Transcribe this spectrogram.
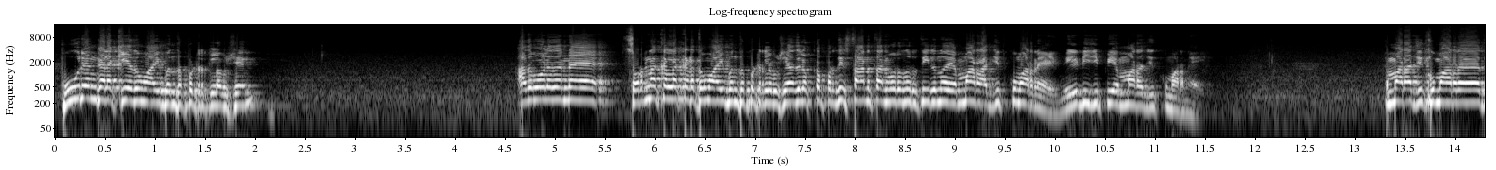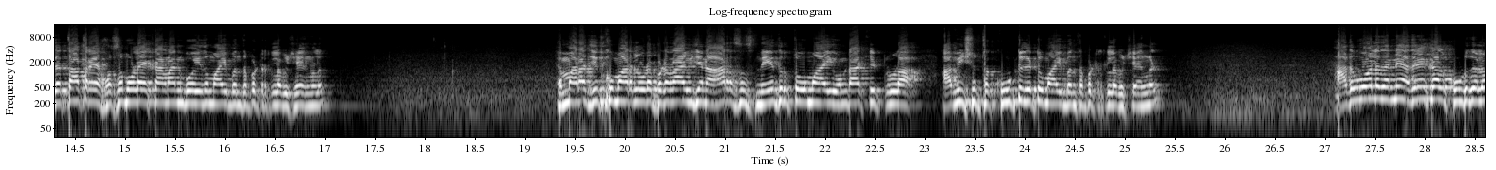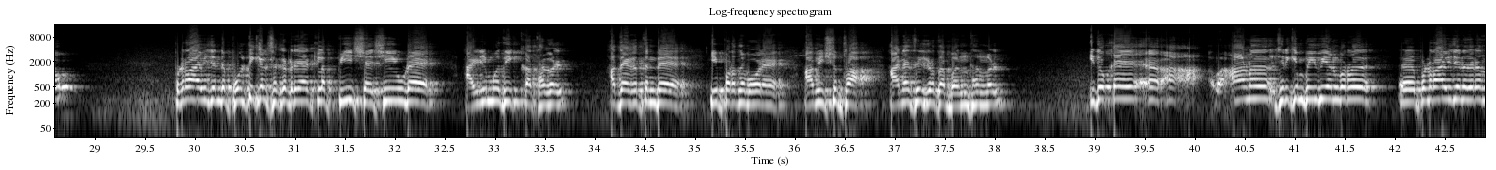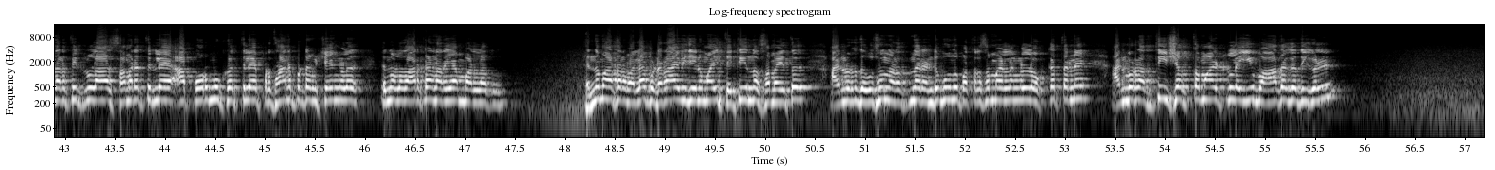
പൂരം കലക്കിയതുമായി ബന്ധപ്പെട്ടിട്ടുള്ള വിഷയം. അതുപോലെ തന്നെ സ്വർണക്കള്ളക്കടത്തുമായി ബന്ധപ്പെട്ടിട്ടുള്ള വിഷയം. അതിലൊക്കെ പ്രതിസ്ഥാനത്ത് അൻവർ നിർത്തിയിരുന്നത് M R Ajith കുമാറിനെയായിരുന്നു A D G P M R Ajith കുമാറിനെയായി M R Ajith Kumar Dattatreya ഹൊസബോളയെ കാണാൻ പോയതുമായി ബന്ധപ്പെട്ടിട്ടുള്ള വിഷയങ്ങൾ M R Ajith കുമാറിലൂടെ Pinarayi Vijayan R S S നേതൃത്വവുമായി ഉണ്ടാക്കിയിട്ടുള്ള അവിശുദ്ധ കൂട്ടുകെട്ടുമായി ബന്ധപ്പെട്ടിട്ടുള്ള വിഷയങ്ങൾ. അതുപോലെ തന്നെ അതിനേക്കാൾ കൂടുതലോ പിണറായി വിജയന്റെ പൊളിറ്റിക്കൽ സെക്രട്ടറി ആയിട്ടുള്ള പി ശശിയുടെ അഴിമതി കഥകൾ അദ്ദേഹത്തിന്റെ ഈ പറഞ്ഞ പോലെ അവിശുദ്ധ അനധികൃത ബന്ധങ്ങൾ. ഇതൊക്കെ ആണ് ശരിക്കും പി വി അൻവർ പിണറായി വിജയനെതിരെ നടത്തിയിട്ടുള്ള സമരത്തിലെ ആ പോർമുഖത്തിലെ പ്രധാനപ്പെട്ട വിഷയങ്ങൾ എന്നുള്ളത് ആർക്കാണ് അറിയാൻ പാടുള്ളത് എന്ന് മാത്രമല്ല പിണറായി വിജയനുമായി തെറ്റിയുന്ന സമയത്ത് അൻവർ ദിവസം നടത്തുന്ന രണ്ട് മൂന്ന് പത്രസമ്മേളനങ്ങളിലൊക്കെ തന്നെ അൻവർ അതിശക്തമായിട്ടുള്ള ഈ വാദഗതികൾ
